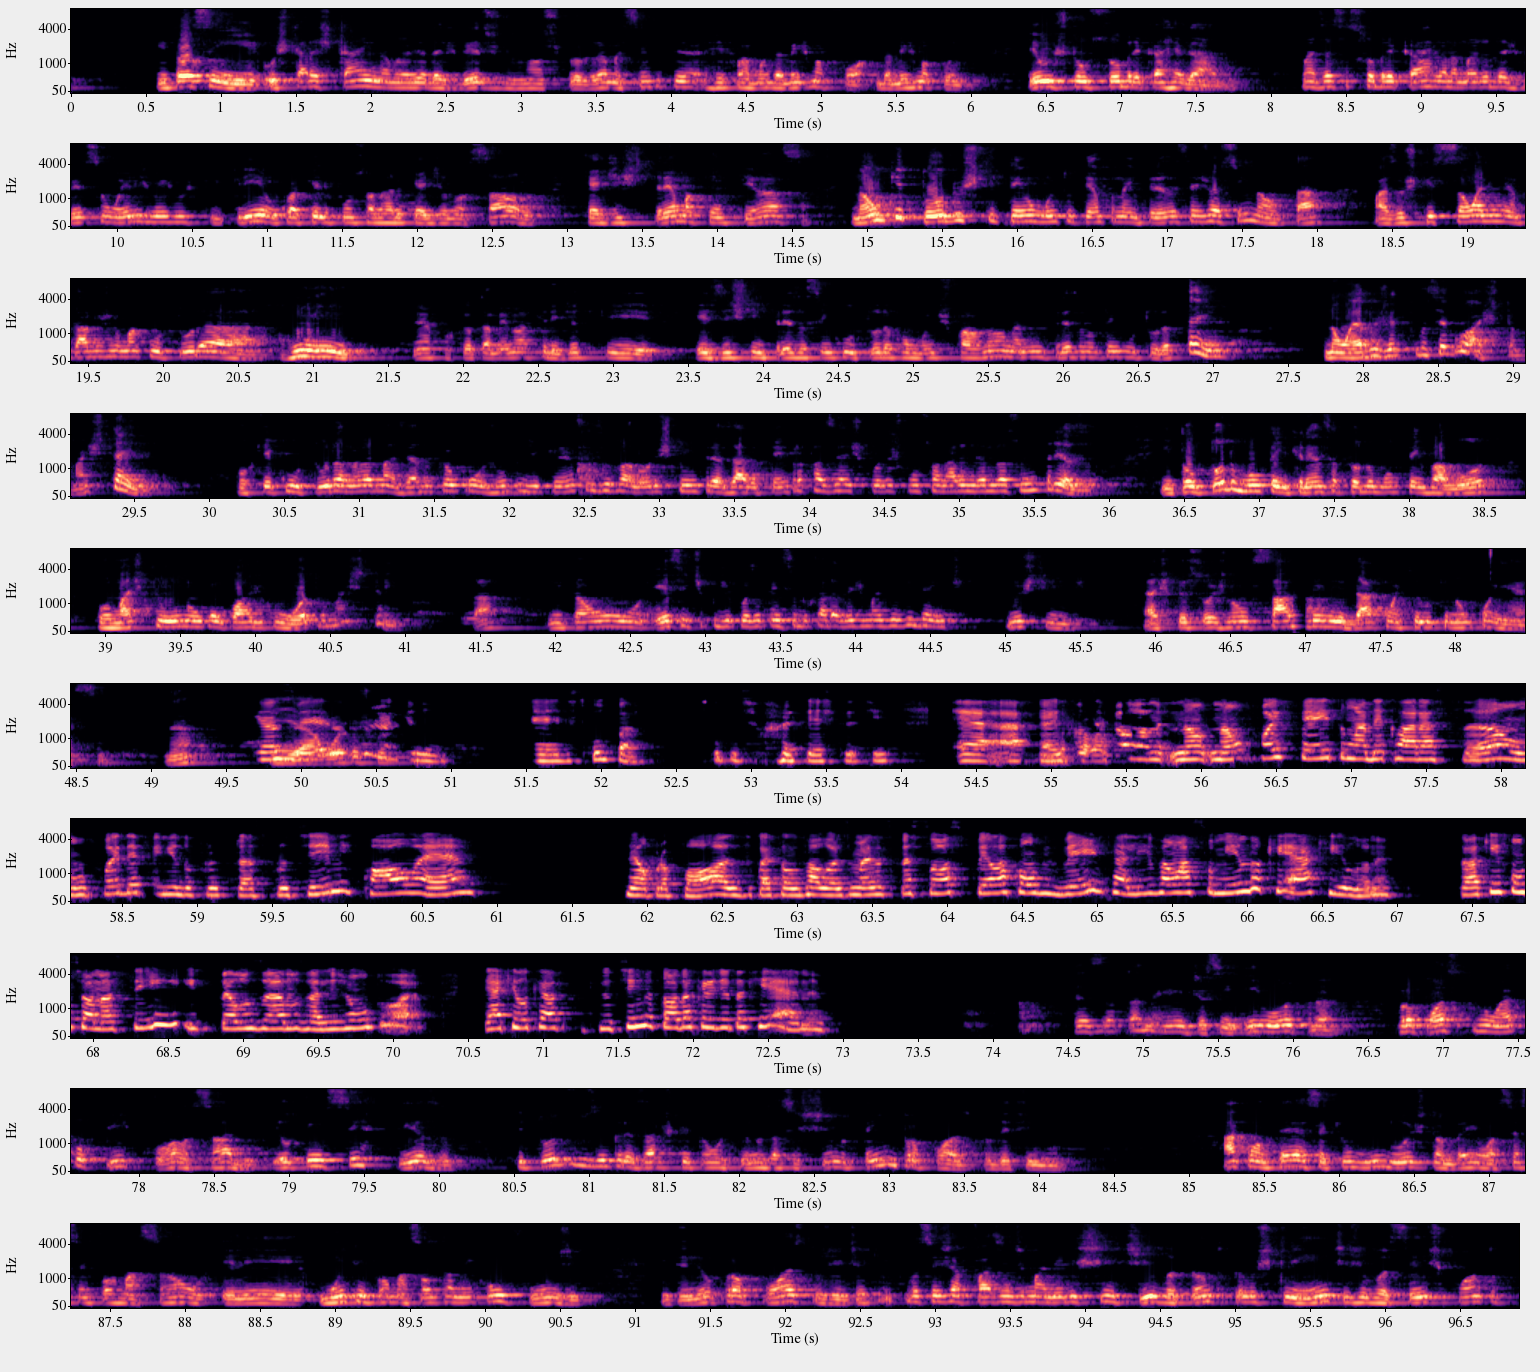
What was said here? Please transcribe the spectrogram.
Então, assim, os caras caem, na maioria das vezes, dos nossos programas, sempre reclamando da mesma, forma, da mesma coisa. Eu estou sobrecarregado mas essa sobrecarga, na maioria das vezes, são eles mesmos que criam com aquele funcionário que é dinossauro, que é de extrema confiança. Não que todos que tenham muito tempo na empresa sejam assim, não, tá? Mas os que são alimentados numa cultura ruim, né? Porque eu também não acredito que existe empresa sem cultura, como muitos falam, não, na minha empresa não tem cultura. Tem. Não é do jeito que você gosta, mas tem. Porque cultura nada mais é do que o conjunto de crenças e valores que o empresário tem para fazer as coisas funcionarem dentro da sua empresa. Então todo mundo tem crença, todo mundo tem valor, por mais que um não concorde com o outro, mas tem, tá? Então esse tipo de coisa tem sido cada vez mais evidente nos times. As pessoas não sabem lidar com aquilo que não conhecem, né? E às e vezes, outras... é, desculpa, desculpa te cortei, É, é isso que você falou, né? não, não foi feita uma declaração, não foi definido para o time qual é né, o propósito, quais são os valores, mas as pessoas, pela convivência ali, vão assumindo que é aquilo, né? Então aqui funciona assim e pelos anos ali junto é, é aquilo que, a, que o time todo acredita que é, né? Exatamente, assim, e outra, propósito não é copia e cola, sabe? Eu tenho certeza que todos os empresários que estão aqui nos assistindo têm um propósito definido. Acontece que o mundo hoje também, o acesso à informação, ele muita informação também confunde. Entendeu? O propósito, gente, é aquilo que vocês já fazem de maneira instintiva, tanto pelos clientes de vocês, quanto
